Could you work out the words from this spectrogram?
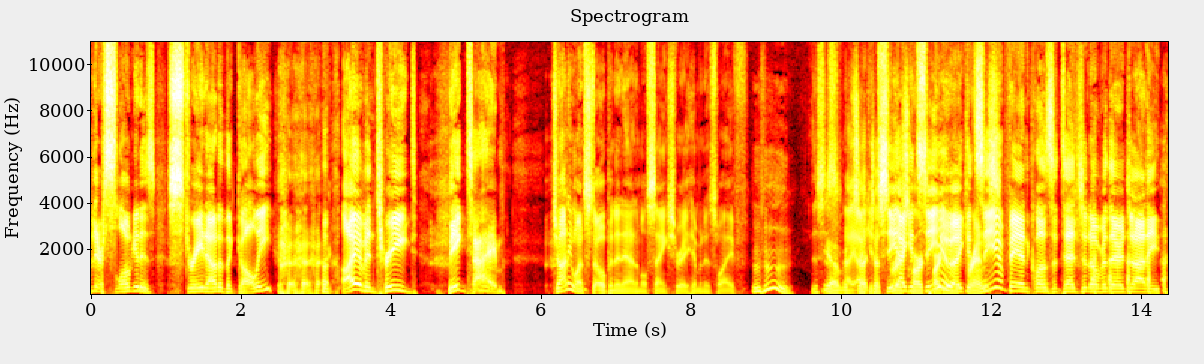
their slogan is "Straight out of the gully." I am intrigued, big time. Johnny wants to open an animal sanctuary. Him and his wife. Mm-hmm. This is. Yeah, but I, is I can see. I can see you. I can friends? see you paying close attention over there, Johnny.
